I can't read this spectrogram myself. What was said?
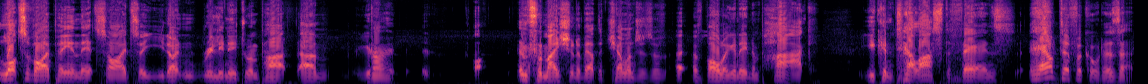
lots of IP in that side, so you don't really need to impart, um, you know, information about the challenges of, of bowling at Eden Park. You can tell us, the fans, how difficult is it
